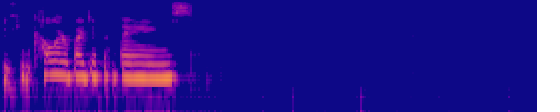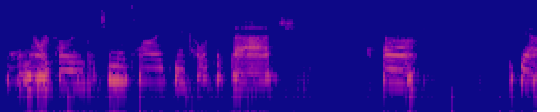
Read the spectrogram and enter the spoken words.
you can color by different things. Right now we're coloring by genotype. You can color by batch. Uh, yeah.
